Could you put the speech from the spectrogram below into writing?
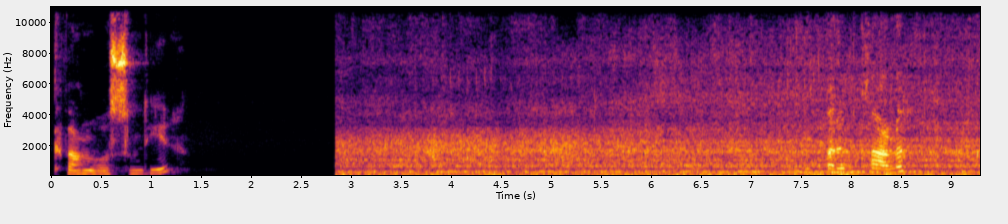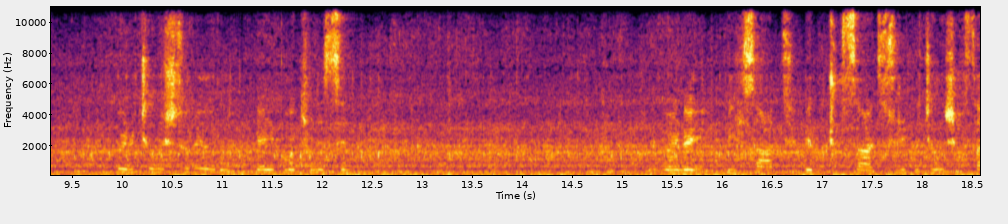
Kıvamlı olsun diye. Aralıklarla böyle çalıştırıyorum yayık makinesini böyle bir saat, bir buçuk saat sürekli çalışırsa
